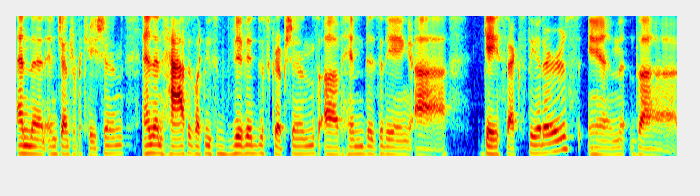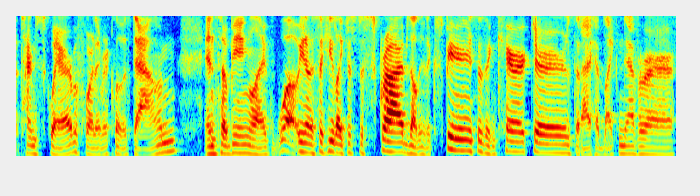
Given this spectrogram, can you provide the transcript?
and then and gentrification, and then half is like these vivid descriptions of him visiting uh, gay sex theaters in the Times Square before they were closed down, and so being like, whoa, you know, so he like just describes all these experiences and characters that I had like never,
